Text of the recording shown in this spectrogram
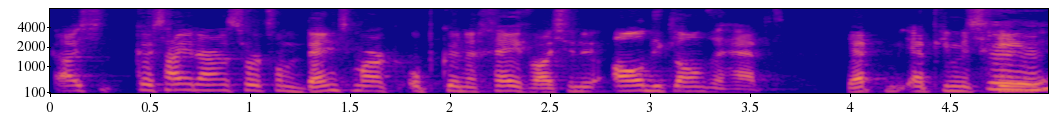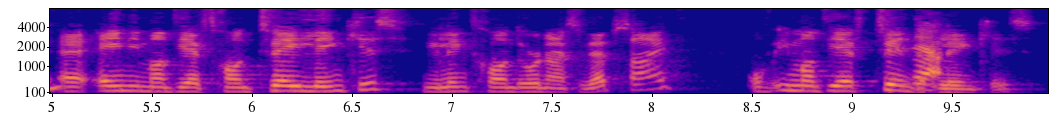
als je, zou je daar een soort van benchmark op kunnen geven? Als je nu al die klanten hebt. Heb, heb je misschien Mhm. eh, één iemand die heeft gewoon twee linkjes. Die linkt gewoon door naar zijn website. Of iemand die heeft twintig Ja. linkjes.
